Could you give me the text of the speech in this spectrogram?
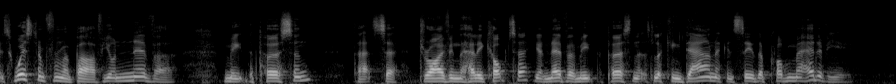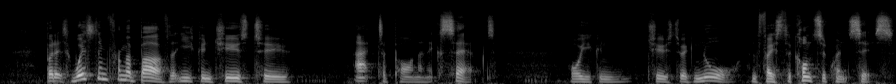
It's wisdom from above. You'll never meet the person that's uh, driving the helicopter. You'll never meet the person that's looking down and can see the problem ahead of you. But it's wisdom from above that you can choose to act upon and accept, or you can choose to ignore and face the consequences.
